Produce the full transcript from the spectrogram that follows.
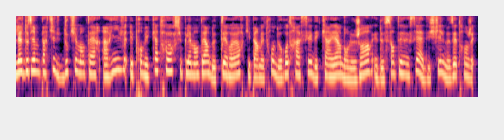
La deuxième partie du documentaire arrive et promet 4 heures supplémentaires de terreur qui permettront de retracer des carrières dans le genre et de s'intéresser à des films étrangers.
